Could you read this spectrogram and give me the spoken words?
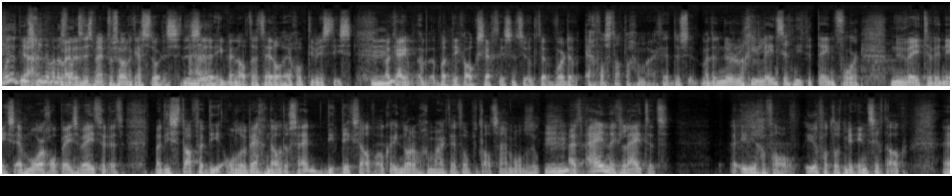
wordt het ja, misschien wel eens maar wat. dat is mijn persoonlijkheidsstoornis. Dus ik ben altijd heel erg optimistisch. Mm. Maar kijk, wat Dick ook zegt is natuurlijk, er worden echt wel stappen gemaakt. Hè? Dus, maar de neurologie leent zich niet meteen voor nu weten we niks en morgen opeens weten we het. Maar die stappen die onderweg nodig zijn, die Dick zelf ook enorm gemaakt heeft op het Alzheimer-onderzoek, mm -hmm. uiteindelijk leidt het in ieder geval, in ieder geval tot meer inzicht ook. Uh,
